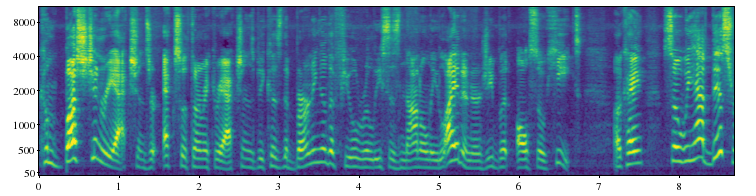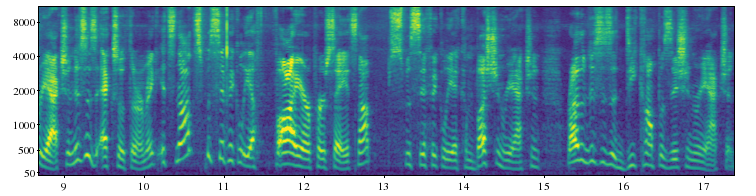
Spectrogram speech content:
Combustion reactions are exothermic reactions because the burning of the fuel releases not only light energy but also heat. Okay, so we have this reaction. This is exothermic. It's not specifically a fire per se. It's not specifically a combustion reaction. Rather, this is a decomposition reaction.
